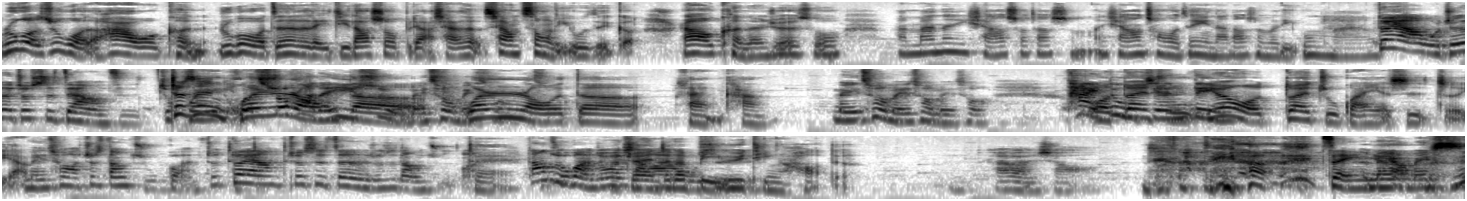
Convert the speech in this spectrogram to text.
如果是我的话，我可能如果我真的累积到受不了，下次像送礼物这个，然后我可能就会说：“妈妈，那你想要收到什么？你想要从我这里拿到什么礼物吗？”对啊，我觉得就是这样子，就是回温柔的艺术，没错没错，温柔的反抗。没错，没错，没错，态度坚定，因为我对主管也是这样。没错，就是当主管，就对啊，就是真的就是当主管。对当主管就会觉得你这个比喻挺好的。开玩笑，怎样？怎样？没有没事，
